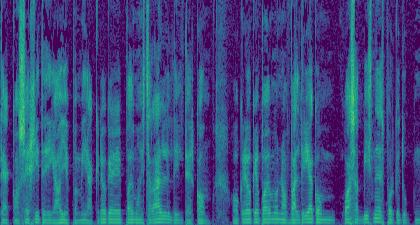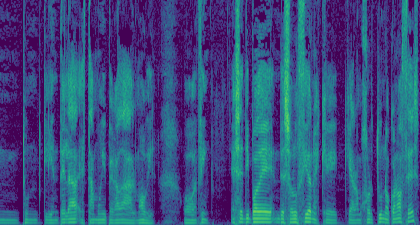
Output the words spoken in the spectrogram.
te aconseje y te diga, oye, pues mira, creo que podemos instalar el de Intercom, o creo que podemos, nos valdría con WhatsApp Business porque tu, tu clientela está muy pegada al móvil, o en fin, ese tipo de, soluciones que, a lo mejor tú no conoces,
